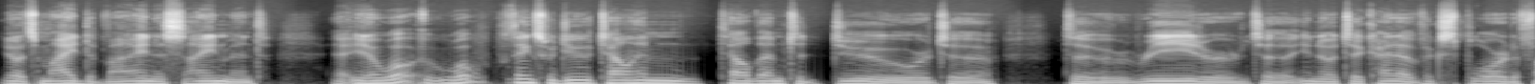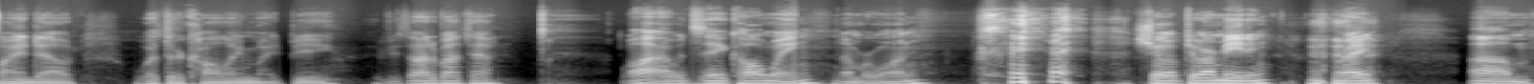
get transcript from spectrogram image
you know, it's my divine assignment. Uh, you know, what what things would you tell him tell them to do or to to read or to you know to kind of explore to find out what their calling might be? Have you thought about that? Well, I would say call Wayne, number one. Show up to our meeting, right? Um,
